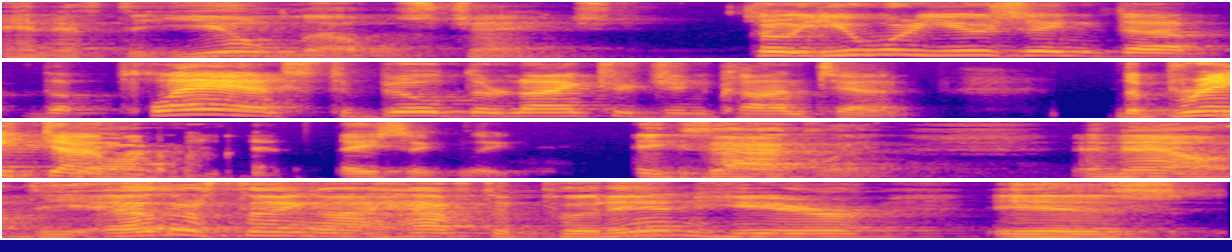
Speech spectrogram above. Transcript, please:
and if the yield levels changed. So you were using the the plants to build their nitrogen content, the breakdown exactly. basically. Exactly. And now the other thing I have to put in here is,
